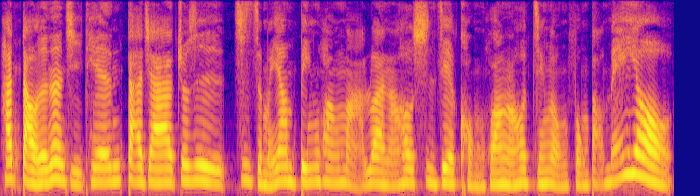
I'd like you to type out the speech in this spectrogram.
他倒的那几天，大家就是是怎么样兵荒马乱，然后世界恐慌，然后金融风暴？没有，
